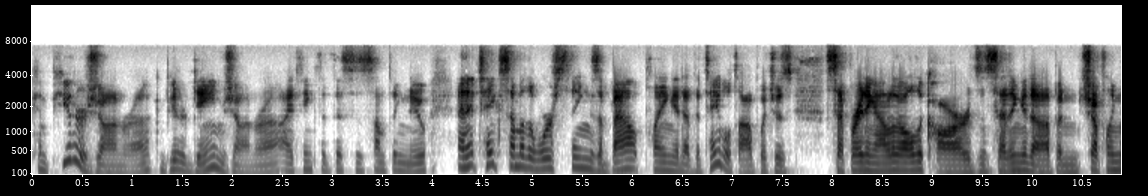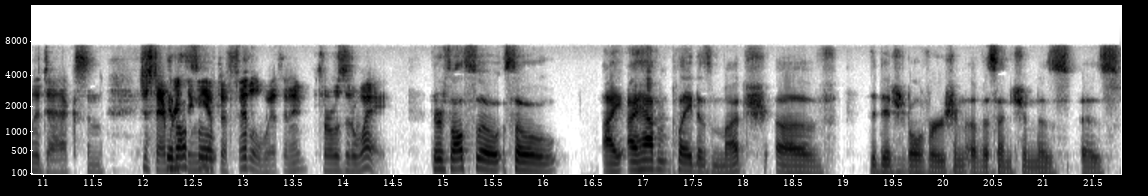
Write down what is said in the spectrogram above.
computer genre, computer game genre, I think that this is something new, and it takes some of the worst things about playing it at the tabletop, which is separating out all the cards and setting it up and shuffling the decks and just everything you have to fiddle with, and it throws it away. There's also so I I haven't played as much of the digital version of Ascension as as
